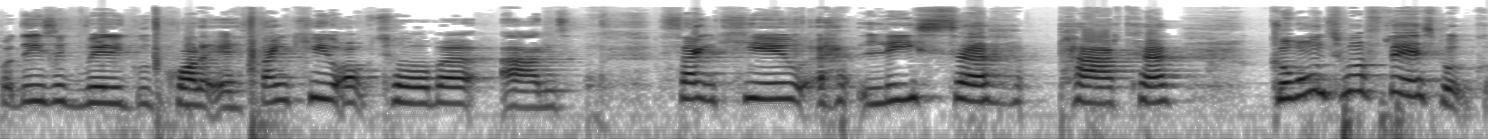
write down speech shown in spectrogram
But these are really good quality. Thank you, October, and thank you, Lisa Parker. Go on to her Facebook,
